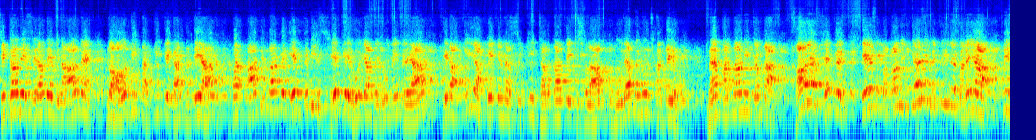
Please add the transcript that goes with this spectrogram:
ਸਿੱਖਾਂ ਦੇ ਸਿਰਾਂ ਦੇ ਮਿਨਾਰ ਮੈਂ ਲਾਹੌਰ ਦੀ ਧਰਤੀ ਤੇ ਗੜ ਦਿੱਤੇ ਆ, ਪਰ ਅੱਜ ਤੱਕ ਇੱਕ ਵੀ ਸਿੱਖ ਇਹੋ ਜਿਹਾ ਮੈਨੂੰ ਨਹੀਂ ਮਿਲਿਆ, ਜਿਹੜਾ ਇਹ ਆਕੇ ਕਿ ਮੈਂ ਸਿੱਖੀ ਛੱਡਦਾ ਤੇ ਇਸਲਾਮ ਕਬੂਲ ਕਬੂਲਿਆ ਮੈਨੂੰ ਛੱਡਦੇ ਹੋ। ਮੈਂ ਮਰਨਾ ਨਹੀਂ ਚਾਹੁੰਦਾ। ਸਾਰੇ ਸਿੱਖ ਇਸ ਪਤਾ ਨਹੀਂ ਕਿਹੜੀ ਮਿੱਟੀ ਦੇ ਬਣੇ ਆ ਕਿ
